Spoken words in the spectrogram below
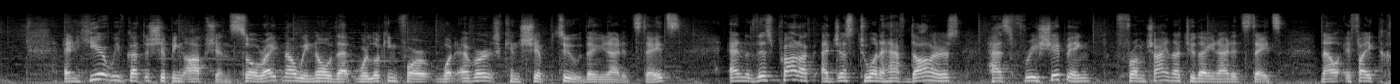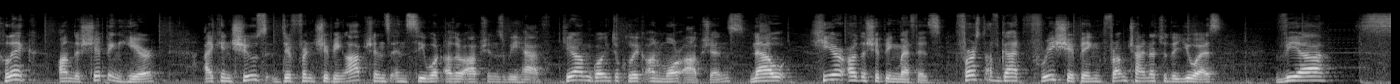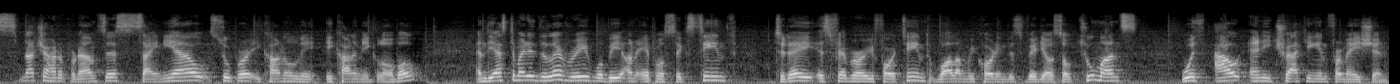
And here we've got the shipping options. So right now we know that we're looking for whatever can ship to the United States. And this product at just two and a half dollars has free shipping from China to the United States. Now, if I click on the shipping here, I can choose different shipping options and see what other options we have. Here I'm going to click on more options. Now, here are the shipping methods. First, I've got free shipping from China to the US via not sure how to pronounce this, Cainiao Super Economy, Economy Global. And the estimated delivery will be on April 16th. Today is February 14th while I'm recording this video. So two months without any tracking information.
